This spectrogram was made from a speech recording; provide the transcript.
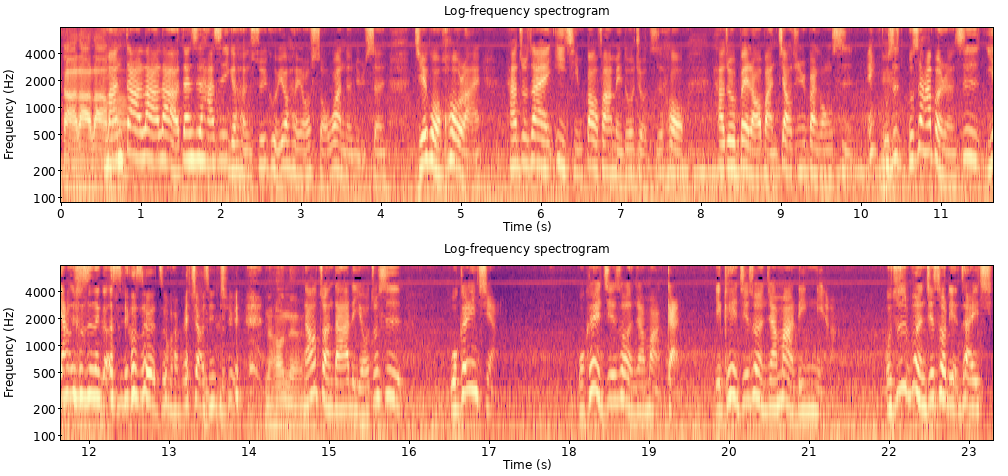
大辣辣，蛮大辣辣，但是她是一个很辛苦又很有手腕的女生。结果后来，她就在疫情爆发没多久之后，她就被老板叫进去办公室。哎，不是，不是她本人，是一样，就是那个 二十六岁的主管被叫进去。然后呢？然后转达理由就是：我跟你讲，我可以接受人家骂干，也可以接受人家骂拎娘，我就是不能接受连在一起。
